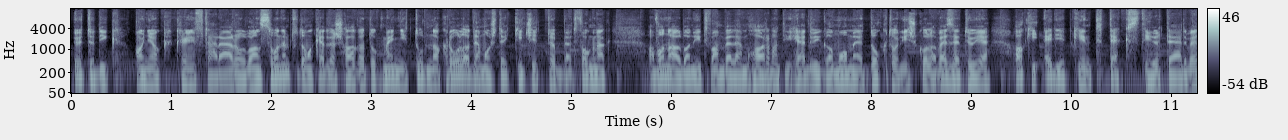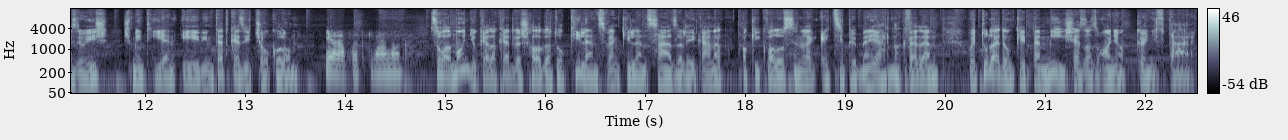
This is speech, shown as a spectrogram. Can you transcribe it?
ötödik anyagkönyvtáráról van szó. Nem tudom, a kedves hallgatók mennyit tudnak róla, de most egy kicsit többet fognak. A vonalban itt van velem Harmati Hedvig, a MOME doktoriskola vezetője, aki egyébként textil tervező is, és mint ilyen érintett, kezit csókolom. Jó napot kívánok! Szóval mondjuk el a kedves hallgatók 99%-ának, akik valószínűleg egy cipőben járnak velem, hogy tulajdonképpen mi is ez az anyagkönyvtár.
